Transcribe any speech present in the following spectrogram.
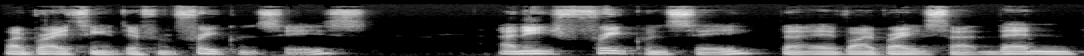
vibrating at different frequencies, and each frequency that it vibrates at then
